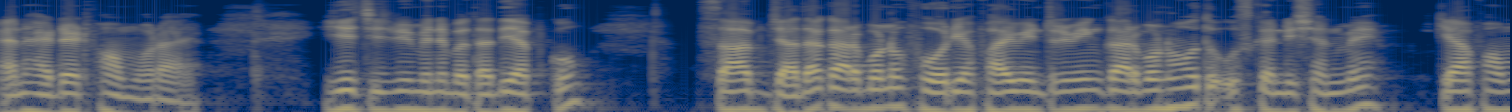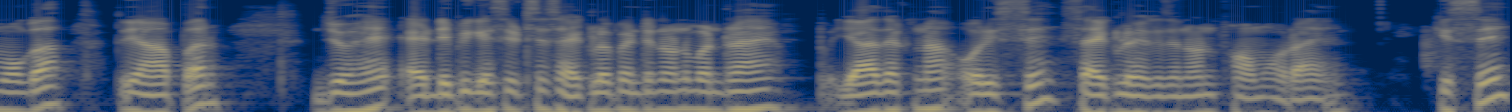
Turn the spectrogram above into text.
एनहाइड्रेट फॉर्म हो रहा है। ये चीज़ भी मैंने बता दी आपको। साहब, ज़्यादा कार्बन हो फोर या फाइव इंटरविंग कार्बन हो तो उस कंडीशन में क्या फॉर्म होगा? तो यहाँ पर जो है एडिपिक एसिड से साइक्लोपेंटेनॉन बन रहा है, याद रखना, और इससे साइक्लोहेक्सेनॉन फॉर्म हो रहा है। किससे?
